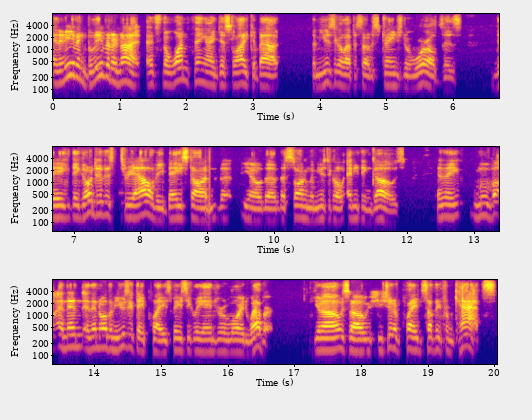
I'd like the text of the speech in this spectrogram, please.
and it even believe it or not, that's the one thing I dislike about the musical episode of Strange New Worlds is they they go into this reality based on the you know the the song the musical Anything Goes, and they move on, and then and then all the music they play is basically Andrew Lloyd Webber, you know. So she should have played something from Cats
